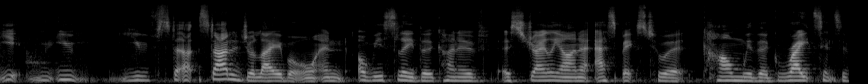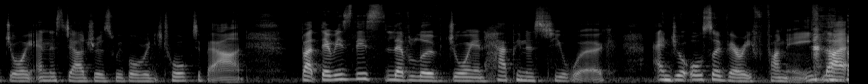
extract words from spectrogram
you, you you've sta- started your label, and obviously the kind of Australiana aspects to it come with a great sense of joy and nostalgia, as we've already talked about. But there is this level of joy and happiness to your work, and you're also very funny. Like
